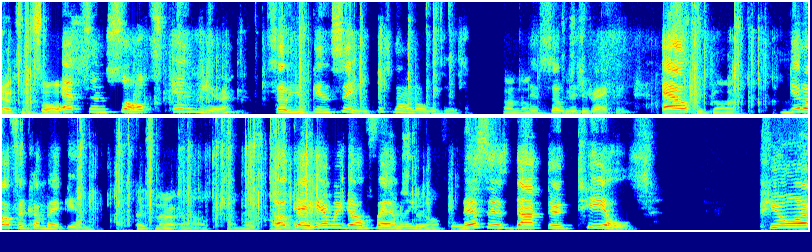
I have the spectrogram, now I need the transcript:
Epsom salt. Epsom salts in here so you can see what's going on with this. Oh no. It's so Just distracting. Keep, Al, keep going get off and come back in. It's not Al. Okay, here we go, family. This is Dr. Teal's Pure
